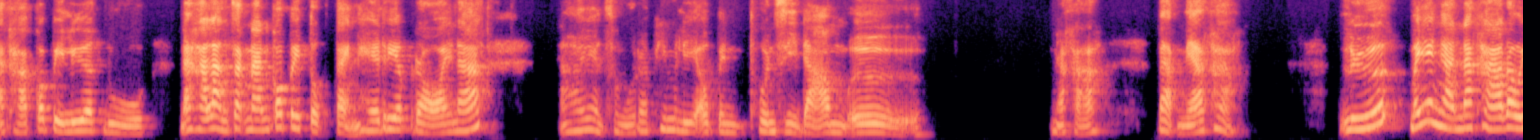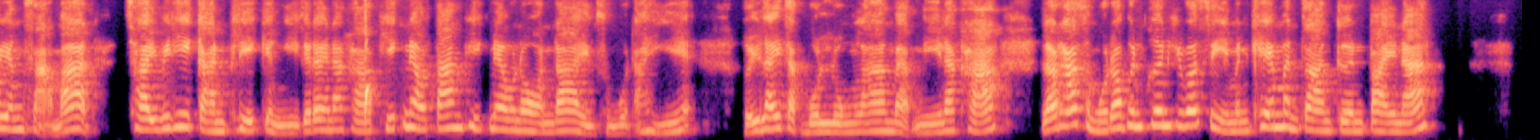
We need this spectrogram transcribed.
นะคะ ก็ไปเลือกดูนะคะ หลังจากนั้นก็ไปตกแต่งให้เรียบร้อยนะ อ่าอย่างสมมุติว่าพี่มะลีเอาเป็นโทนสีดำเออนะคะ แบบนี้ค่ะ หรือไม่อย่างนั้นนะคะ เรายังสามารถใช้วิธีการพลิกอย่างนี้ก็ได้นะคะพลิกแนวตั้งพลิกแนวนอนได้อย่างสมมติอะอย่างนี้เฮ้ยไล่จากบนลงล่างแบบนี้นะคะ แล้วถ้าสมมุติว่าเพื่อนๆคิดว่าสีมันเข้มมันจางเกินไปนะ เ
